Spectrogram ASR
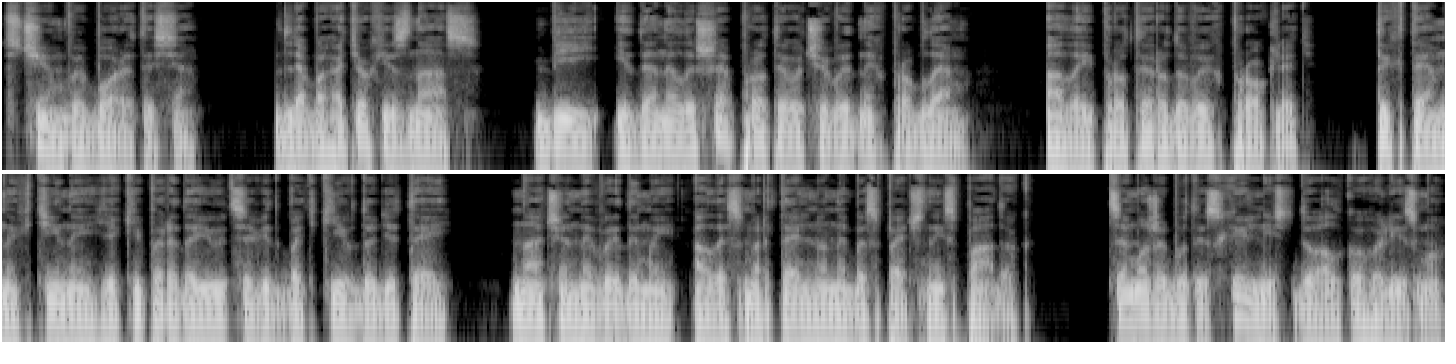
З чим ви боретеся? Для багатьох із нас бій іде не лише проти очевидних проблем, але й проти родових проклять, тих темних тіней, які передаються від батьків до дітей, наче невидимий, але смертельно небезпечний спадок. Це може бути схильність до алкоголізму,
